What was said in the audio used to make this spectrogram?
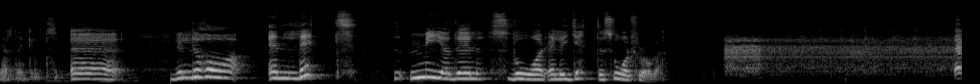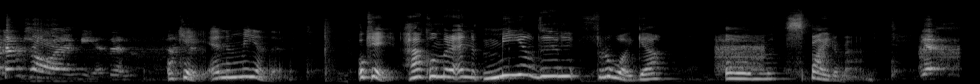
helt enkelt. Eh, vill du ha en lätt, medel, svår eller jättesvår fråga? jag kan ta en medel. Okej, en medel. Okej, här kommer en medel fråga om Spiderman. Yes.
